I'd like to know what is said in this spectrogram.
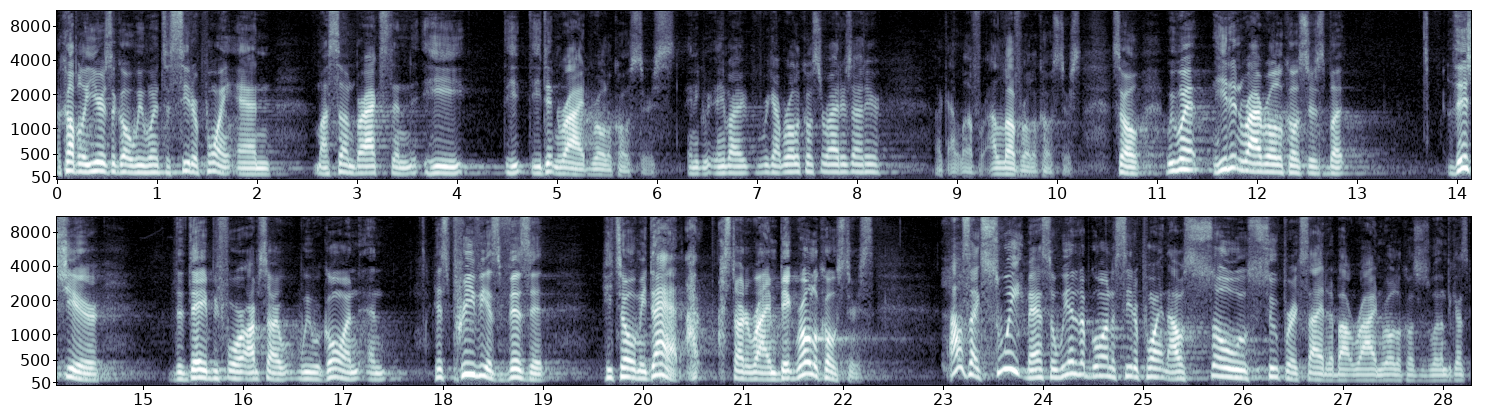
A couple of years ago, we went to Cedar Point, and my son Braxton, he, he, he didn't ride roller coasters. Any, anybody, we got roller coaster riders out here? Like, I love, I love roller coasters. So we went, he didn't ride roller coasters, but this year, the day before, I'm sorry, we were going, and his previous visit, he told me, Dad, I, I started riding big roller coasters. I was like, sweet, man. So we ended up going to Cedar Point, and I was so super excited about riding roller coasters with him because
